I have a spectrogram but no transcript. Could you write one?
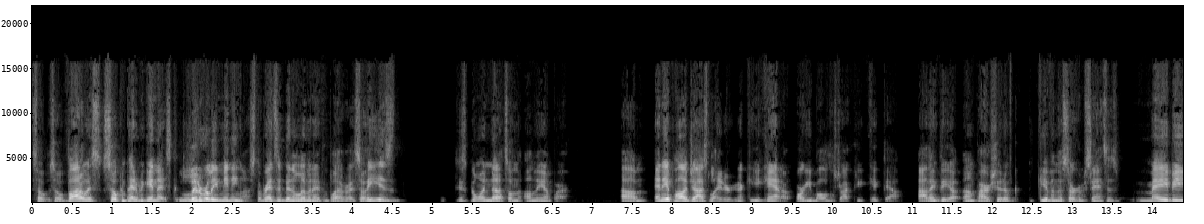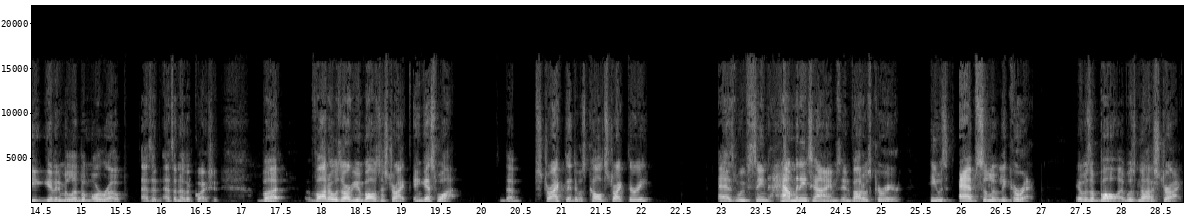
so so Votto is so competitive in a game that's literally meaningless. The Reds have been eliminated from playoffs, right? So he is just going nuts on on the umpire. Um, and he apologized later. You can't argue balls and strikes. You get kicked out. I think the uh, umpire should have, given the circumstances, maybe given him a little bit more rope. That's a, that's another question. But Votto was arguing balls and strike, and guess what? The strike that it was called strike three, as we've seen how many times in Votto's career, he was absolutely correct. It was a ball. It was not a strike.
